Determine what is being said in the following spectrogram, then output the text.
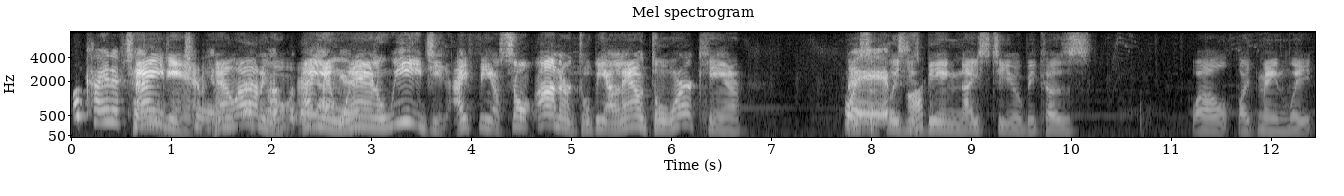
What kind of Hey there, chain how are you? restaurants do they I am here? Waluigi. I feel so honored to be allowed to work here. Wait, Basically, he's fuck? being nice to you because, well, like mainly.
